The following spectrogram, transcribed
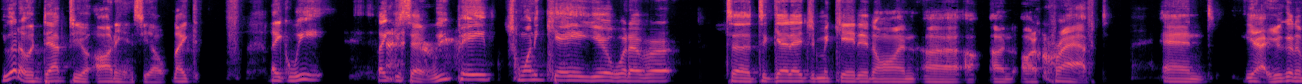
you got to adapt to your audience, yo. Like like we like you said, we paid 20k a year, whatever, to to get educated on uh on our craft, and yeah, you're gonna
